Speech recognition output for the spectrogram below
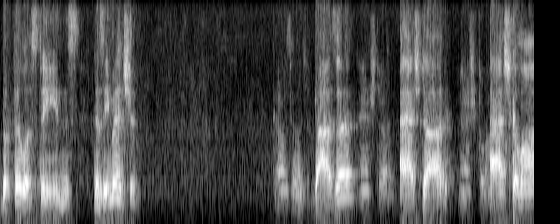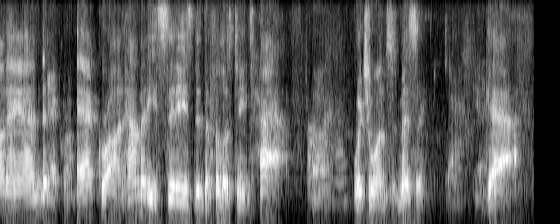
the Philistines does he mention? Gaza, Gaza, Ashdod, Ashdod, Ashkelon, Ashkelon, and Ekron. Ekron. How many cities did the Philistines have? Five. Which one's is missing? Yeah. Yeah. Gath.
